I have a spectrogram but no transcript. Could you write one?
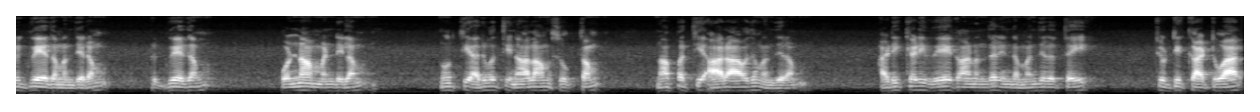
ரிக்வேத மந்திரம். ரிக்வேதம் ஒன்றாம் மண்டிலம் நூற்றி அறுபத்தி நாலாம் சூக்தம். நாற்பத்தி ஆறாவது மந்திரம். அடிக்கடி விவேகானந்தர் இந்த மந்திரத்தை சுட்டிக்காட்டுவார்.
